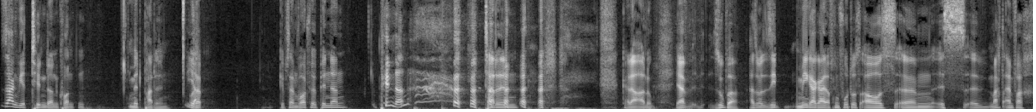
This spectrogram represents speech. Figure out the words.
sagen wir, tindern konnten. Mit Paddeln. Ja. Oder gibt's da ein Wort für Pindern? Pindern? Taddeln? Keine Ahnung. Ja, super. Also sieht mega geil auf den Fotos aus. Ähm, es äh, macht einfach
